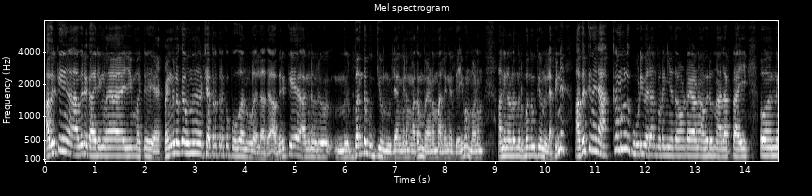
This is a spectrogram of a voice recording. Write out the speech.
അവർക്ക് അവരെ കാര്യങ്ങളായി മറ്റ് എപ്പോഴെങ്കിലുമൊക്കെ ഒന്ന് ക്ഷേത്രത്തിലൊക്കെ പോകുക എന്നുള്ളതല്ലാതെ അവർക്ക് അങ്ങനെ ഒരു നിർബന്ധ ബുദ്ധിയൊന്നുമില്ല. അങ്ങനെ മതം വേണം അല്ലെങ്കിൽ ദൈവം വേണം അങ്ങനെയുള്ള നിർബന്ധ ബുദ്ധിയൊന്നുമില്ല. പിന്നെ അവർക്ക് നേരെ അക്രമങ്ങൾ കൂടി വരാൻ തുടങ്ങിയതോടെയാണ് അവരൊന്ന് അലർട്ടായി. ഒന്ന്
